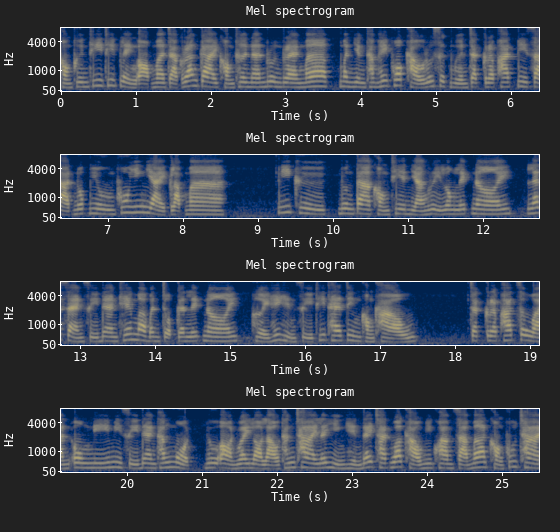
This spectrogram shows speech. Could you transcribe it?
ของพื้นที่ที่เปล่งออกมาจากร่างกายของเธอนั้นรุนแรงมาก มันยังทำให้พวกเขารู้สึกเหมือนจักรพรรดิปีศาจนกยูงผู้ยิ่งใหญ่กลับมา นี่คือดวงตาของเทียนหยางหรี่ลงเล็กน้อย และแสงสีแดงเข้มมาบรรจบกันเล็กน้อย เผยให้เห็นสีที่แท้จริงของเขา จักรพรรดิสวรรค์องค์นี้มีสีแดงทั้งหมด ดูอ่อนวัยหล่อเหลาทั้งชายและหญิงเห็นได้ชัดว่าเขามีความสามารถของผู้ชาย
